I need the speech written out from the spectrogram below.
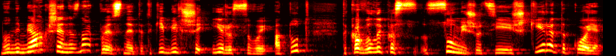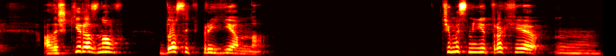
Ну, не м'якше, я не знаю, як пояснити, такий більше ірисовий. А тут така велика суміш цієї шкіри такої, але шкіра знов досить приємна. Чимось мені трохи м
